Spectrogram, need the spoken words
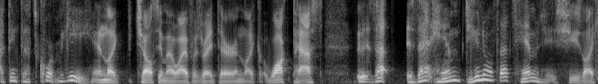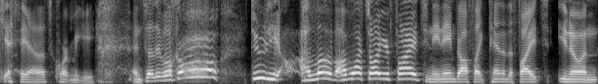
I think that's Court McGee," and like Chelsea, my wife, was right there, and like walked past. Is that is that him? Do you know if that's him? She's like, "Yeah, yeah, that's Court McGee." And so they were like, "Oh, dude, he, I love, I've watched all your fights," and he named off like ten of the fights, you know. And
